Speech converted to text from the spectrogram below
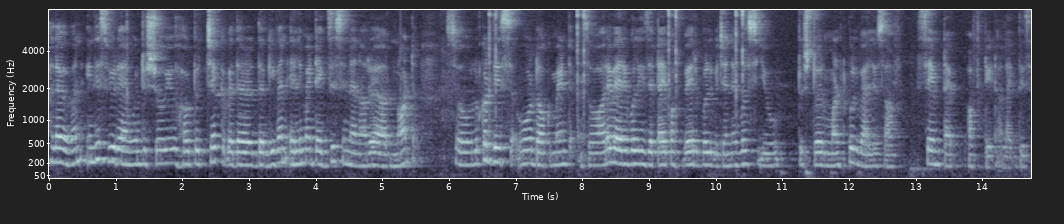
Hello everyone, in this video I am going to show you how to check whether the given element exists in an array or not. So look at this Word document. So array variable is a type of variable which enables you to store multiple values of same type of data like this.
